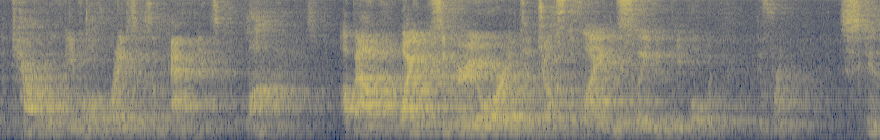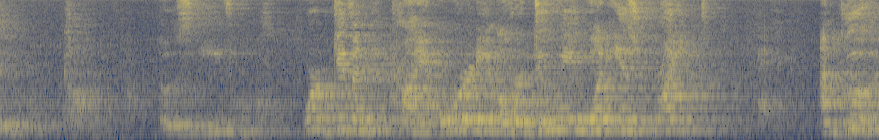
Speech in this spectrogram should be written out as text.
the terrible evil of racism and its lies about white superiority to justify enslaving people with different skin color. Those evils were given priority over doing what is right and good.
